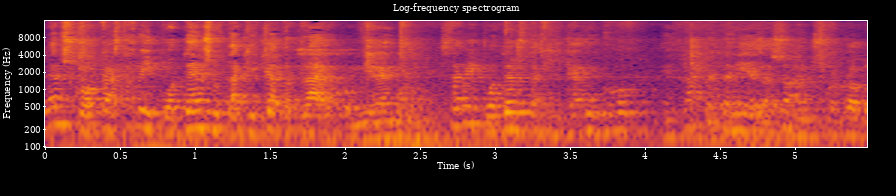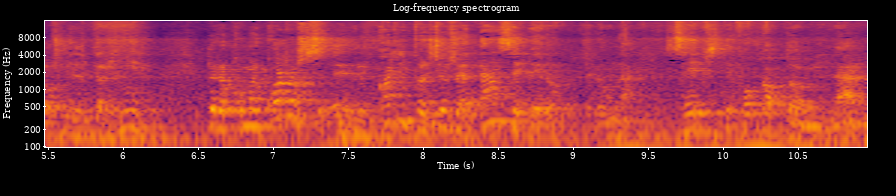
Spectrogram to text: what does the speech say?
Le hemos colocado, estaba hipotenso, taquicado, claro, pues miren, estaba hipotenso, taquicárdico. En parte tenía razón, hemos colocado 2.000 y 3.000. Pero como el cuadro, el cuadro infeccioso era tan severo, pero una sepsis de foco abdominal,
